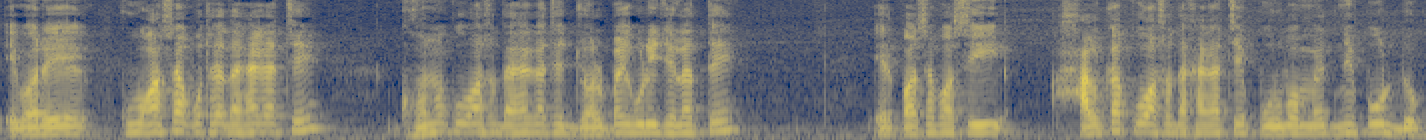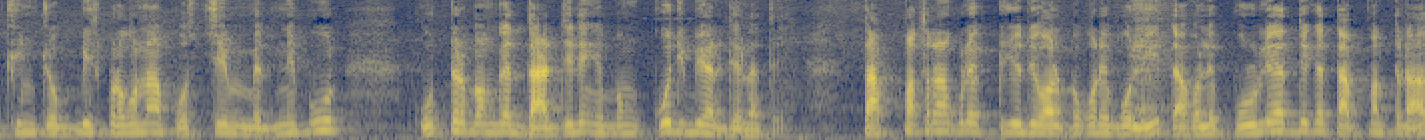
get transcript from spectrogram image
এবারে কুয়াশা কোথায় দেখা গেছে? ঘন কুয়াশা দেখা গেছে জলপাইগুড়ি জেলাতে। এর পাশাপাশি হালকা কুয়াশা দেখা গেছে পূর্ব মেদিনীপুর, দক্ষিণ চব্বিশ পরগনা, পশ্চিম মেদিনীপুর, উত্তরবঙ্গের দার্জিলিং এবং কোচবিহার জেলাতে। তাপমাত্রাগুলো একটু যদি অল্প করে বলি, তাহলে পুরুলিয়ার দিকে তাপমাত্রা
